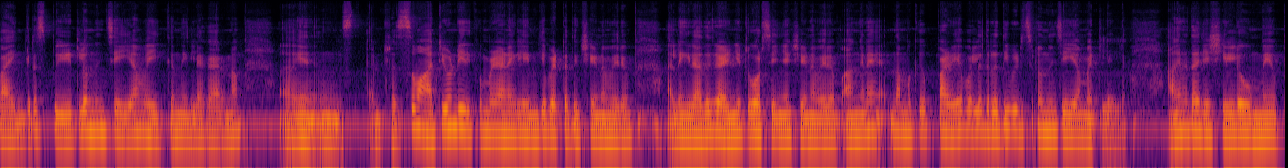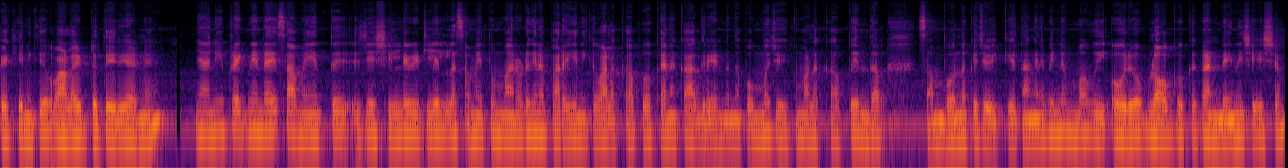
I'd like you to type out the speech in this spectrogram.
ഭയങ്കര സ്പീഡിലൊന്നും ചെയ്യാൻ വയ്ക്കുന്നില്ല. കാരണം ഡ്രസ്സ് മാറ്റിക്കൊണ്ടിരിക്കുമ്പോഴാണെങ്കിൽ എനിക്ക് പെട്ടെന്ന് ക്ഷീണം വരും. അല്ലെങ്കിൽ അത് കഴിഞ്ഞിട്ട് കുറച്ച് കഴിഞ്ഞാൽ ക്ഷീണം വരും. അങ്ങനെ നമുക്ക് പഴയ പോലെ ധൃതി പിടിച്ചിട്ടൊന്നും ചെയ്യാൻ പറ്റില്ലല്ലോ. അങ്ങനത്തെ ജഷീലിന്റെ ഉമ്മയും ഉപ്പയൊക്കെ എനിക്ക് വളമിട്ട് തരികയാണ്. ഞാൻ ഈ പ്രഗ്നന്റ് ആയ സമയത്ത് ജഷീലിന്റെ വീട്ടിലുള്ള സമയത്ത് ഉമ്മാനോട് ഇങ്ങനെ പറയും എനിക്ക് വളക്കാപ്പ് വെക്കാനൊക്കെ ആഗ്രഹമുണ്ടെന്ന്. അപ്പോൾ ഉമ്മ ചോദിക്കും വളക്കാപ്പ് എന്താ സംഭവം എന്നൊക്കെ ചോദിക്കുന്നത് അങ്ങനെ പിന്നെ ഉമ്മ ഓരോ വ്ളോഗൊക്കെ കണ്ടതിന് ശേഷം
